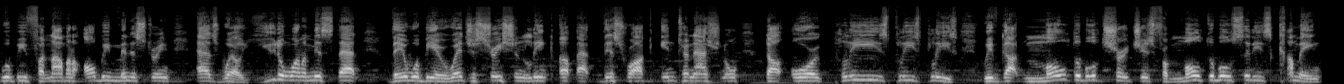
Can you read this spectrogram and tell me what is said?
will be phenomenal. I'll be ministering as well. You don't want to miss that. There will be a registration link up at thisrockinternational.org. Please, please, please. We've got multiple churches from multiple cities coming.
